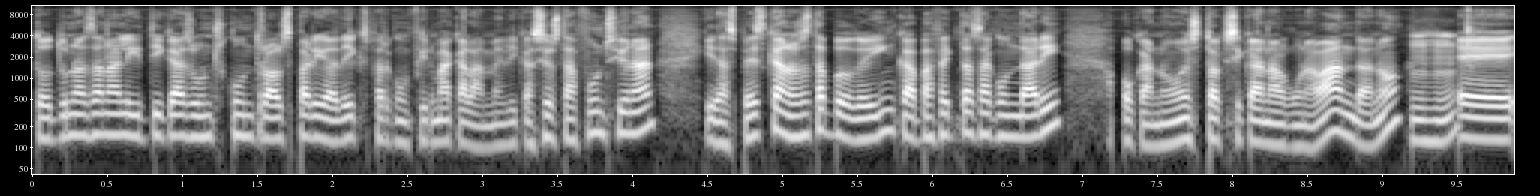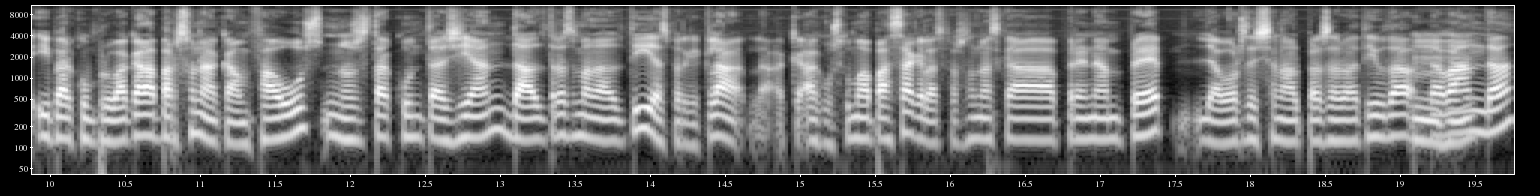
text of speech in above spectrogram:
tot unes analítiques, uns controls periòdics per confirmar que la medicació està funcionant i després que no s'està produint cap efecte secundari o que no és tòxica en alguna banda, no? Mhm. eh, i per comprovar que la persona que en fa ús no s'està contagiant d'altres malalties, perquè clar, la- acostuma a passar que les persones que prenen PrEP llavors deixen el preservatiu de, de Mhm. banda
